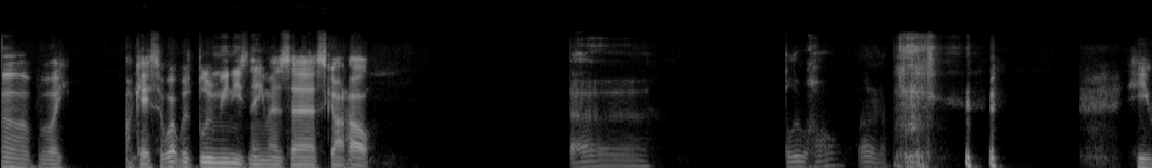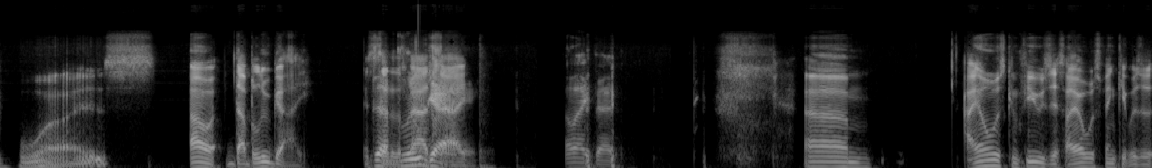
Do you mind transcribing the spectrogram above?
Oh boy. Okay, so what was Blue Meanie's name as uh, Scott Hall? Uh, Blue Hall. I don't know. He was oh the blue guy instead the of the blue bad guy. I like that. Um, I always confuse this. I always think it was a,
